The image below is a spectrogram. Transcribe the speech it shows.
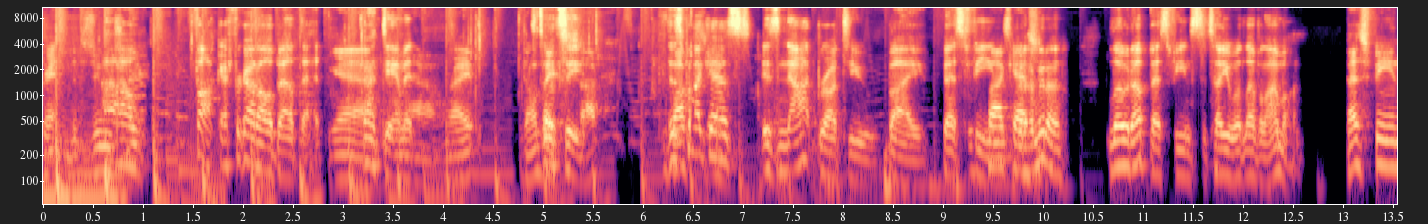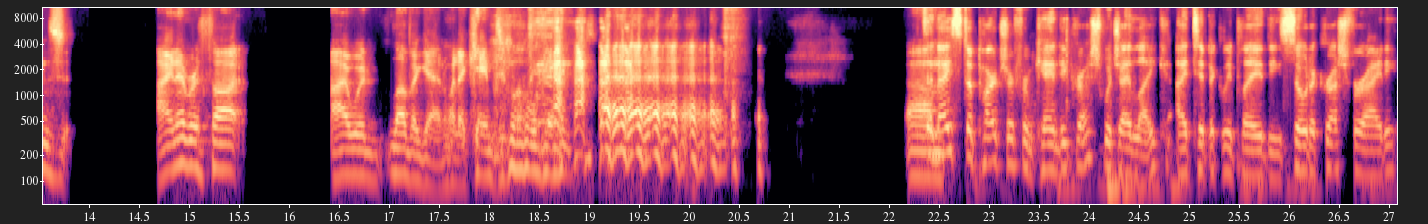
the tra- the Zoom. Oh, tra- fuck! I forgot all about that. yeah. God damn it! Know, right? Don't So they let's see. suck? This Fuck podcast is not brought to you by Best This Fiends, but I'm gonna load up Best Fiends to tell you what level I'm on. Best Fiends, I never thought I would love again when it came to mobile games. It's a Um, nice departure from Candy Crush, which I like. I typically play the Soda Crush variety,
